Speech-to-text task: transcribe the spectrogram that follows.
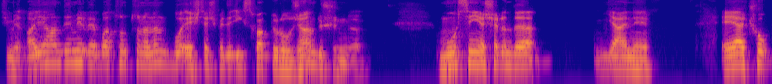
Şimdi Alihan Demir ve Batun Tuna'nın bu eşleşmede X faktör olacağını düşünmüyorum. Muhsin Yaşar'ın da yani eğer çok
